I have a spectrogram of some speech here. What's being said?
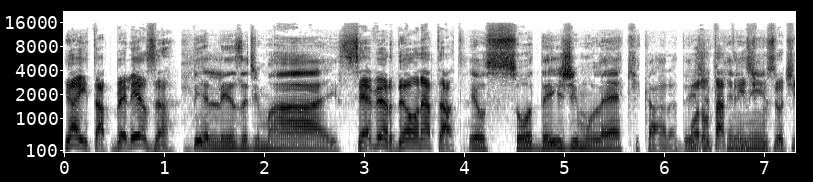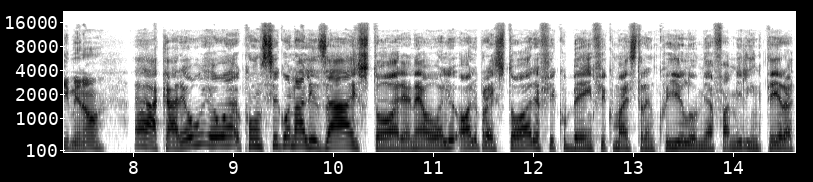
E aí, Tato, beleza? Beleza demais. Você é verdão, né, Tato? Eu sou desde moleque, cara. Desde Pô, não tá triste com o seu time, não? Ah, cara, eu, eu consigo analisar a história, né? Eu olho, olho pra história, fico bem, fico mais tranquilo. Minha família inteira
